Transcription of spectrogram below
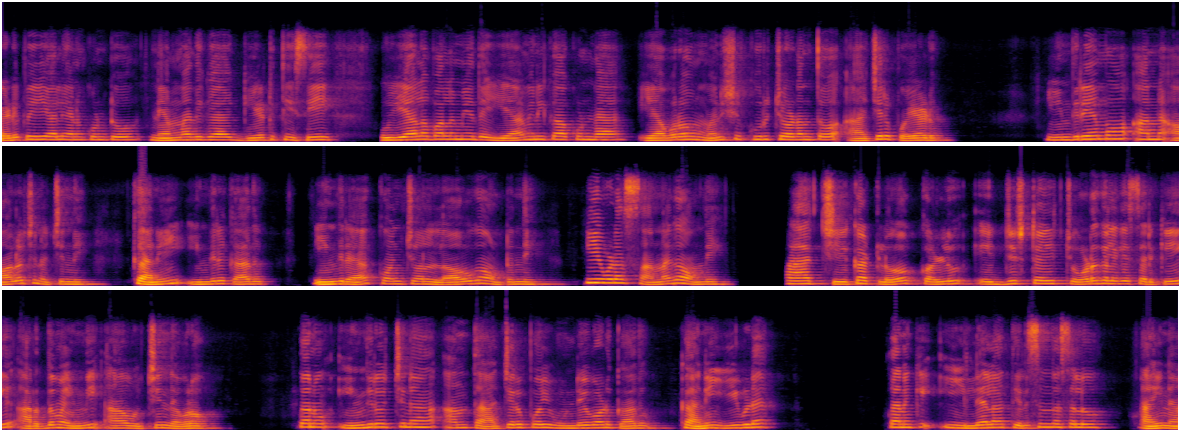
గడిపేయాలి అనుకుంటూ నెమ్మదిగా గేటు తీసి ఉయ్యాల బల మీద యామిని కాకుండా ఎవరో మనిషి కూర్చోవడంతో ఆశ్చర్యపోయాడు. ఇందిరేమో అన్న ఆలోచన వచ్చింది. కానీ ఇందిర కాదు. ఇందిర కొంచెం లావుగా ఉంటుంది. ఈవిడ సన్నగా ఉంది. ఆ చీకట్లో కళ్ళు అడ్జస్ట్ అయి చూడగలిగేసరికి అర్థమైంది ఆ వచ్చిందెవరో. తను ఇందిరొచ్చినా అంత ఆశ్చర్యపోయి ఉండేవాడు కాదు. కానీ ఈవిడ? తనకి ఈ ఇల్లెలా తెలిసిందసలు? అయినా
